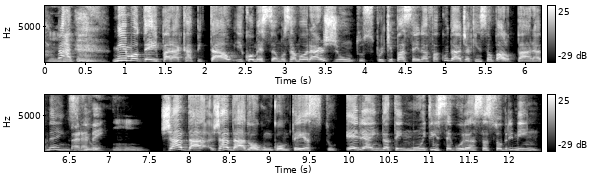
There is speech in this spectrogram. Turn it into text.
Me mudei para a capital e começamos a morar juntos, porque passei na faculdade aqui em São Paulo. Parabéns. viu? Parabéns. Já, dá, já dado algum contexto, ele ainda tem muita insegurança sobre mim.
